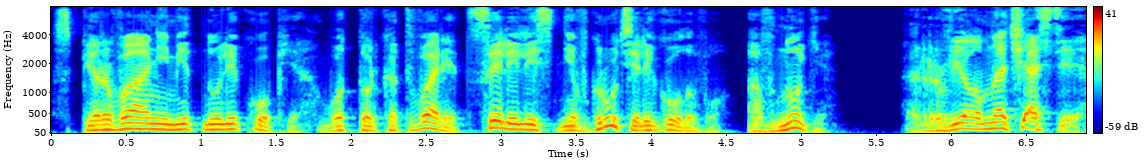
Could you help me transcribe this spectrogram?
Сперва они метнули копья, вот только твари целились не в грудь или голову, а в ноги. «Рвем на части!»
